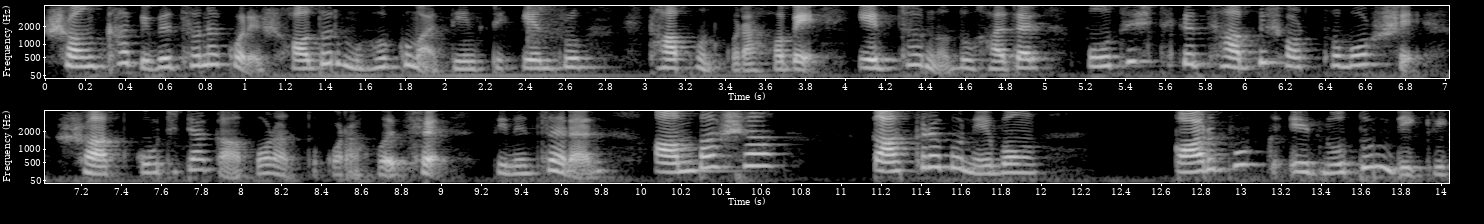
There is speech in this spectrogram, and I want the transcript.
সংখ্যা বিবেচনা করে সদর মহকুমায় তিনটি কেন্দ্র স্থাপন করা হবে। এর জন্য দু পঁচিশ থেকে ছাব্বিশ অর্থবর্ষে সাত কোটি টাকা বরাদ্দ করা হয়েছে। তিনি জানান, আমবাসা, কাকরাবন এবং করবুক এর নতুন ডিগ্রি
